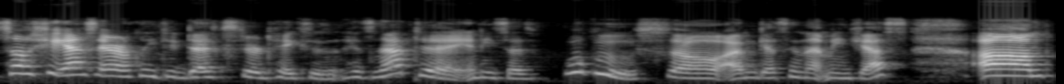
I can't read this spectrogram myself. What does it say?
So she asks Eric Lee to Dexter takes his, his nap today, and he says, "Woohoo!" So I'm guessing that means yes. Um,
